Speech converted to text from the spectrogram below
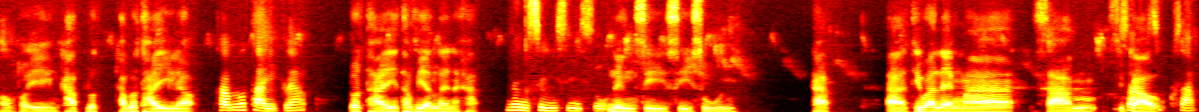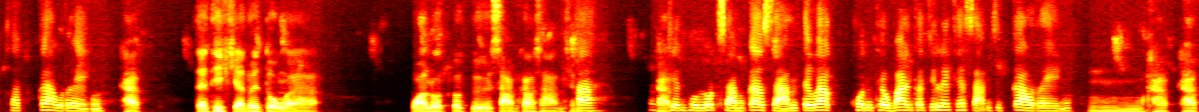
ของตัวเองขับรถขับรถไถอีกแล้วขับรถไถอีกแล้ว รถไถทะเบียนอะไรนะครับหนึ่งสี่สี่ศูนย์หนึ่งสี่สี่ศูนย์ครับ อ่าที่ว่าแรงม้าสามสิบสาเก้ามสิบสามสิบเก้าแรงครับ แต่ที่เขียนไว้ตรงอ่า หัวรถก็คือสามเก้าสามใช่ไหม ค่ะครับ เขียนหัวรถสามเก้าสามแต่ว่าคนแถวบ้านเขาจะเรียกแค่สามสิบเก้าแรง อืมครับครับ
